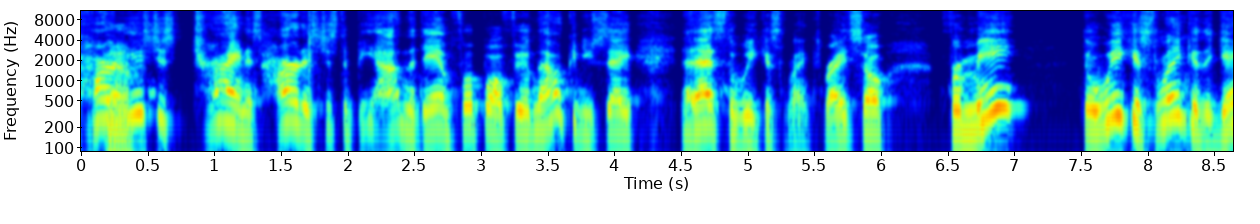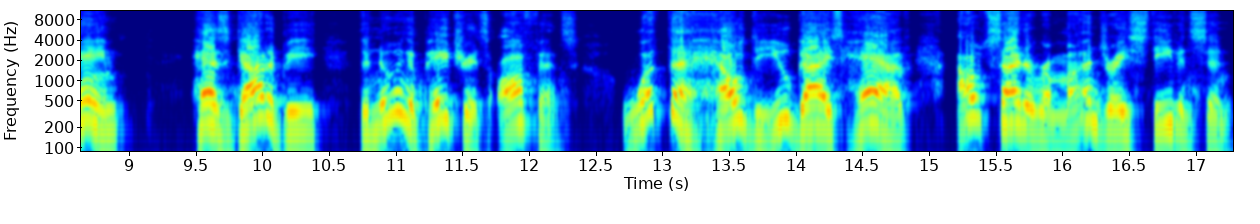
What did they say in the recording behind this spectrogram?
hard. Yeah. He was just trying his hardest just to be on the damn football field. Now, how could you say that that's the weakest link, right? So, for me, the weakest link of the game has got to be the New England Patriots offense. What the hell do you guys have outside of Rhamondre Stevenson?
